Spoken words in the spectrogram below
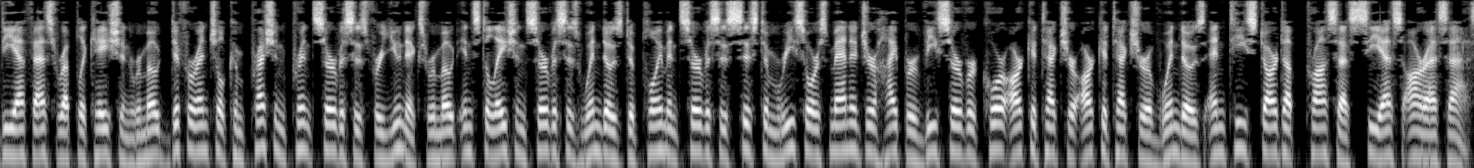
DFS Replication Remote Differential Compression Print Services for Unix Remote Installation Services Windows Deployment Services System Resource Manager Hyper-V Server Core Architecture Architecture of Windows NT Startup Process CSRSS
